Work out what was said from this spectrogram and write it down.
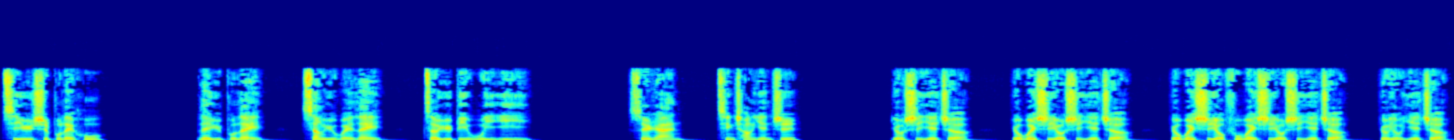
其与是不类乎？类与不类，相与为类，则与彼无以异矣。虽然，请常言之。有始也者，有未时有始也者，有未时有夫未时有始也者，有有也者，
